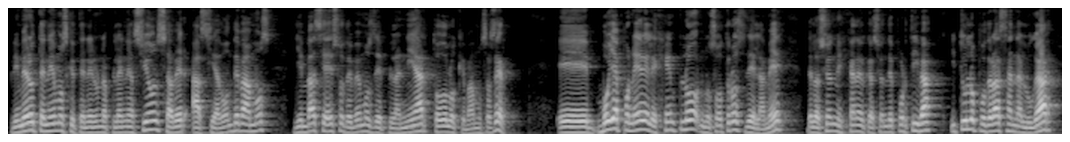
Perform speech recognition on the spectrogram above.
Primero tenemos que tener una planeación, saber hacia dónde vamos y en base a eso debemos de planear todo lo que vamos a hacer. Eh, voy a poner el ejemplo nosotros de la MED, de la Asociación Mexicana de Educación Deportiva, y tú lo podrás analogar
